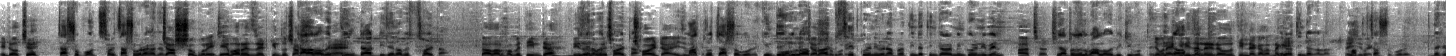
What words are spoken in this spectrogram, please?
এটা হচ্ছে চারশো সরি চারশো করে রাখা যাবে। চারশো করে এভারেজ রেট কিন্তু চারশো কালার হবে হ্যাঁ? তিনটা ডিজাইন হবে ছয়টা। কালার হবে তিনটা ডিজাইন হবে ছয়টা। ছয়টা এই যে মাত্র। চারশো করে। কিন্তু এগুলো আপনার সেট করে নেবেন আপনার। তিনটা তিন কালার মিন করে নেবেন। আচ্ছা আচ্ছা আপনার জন্য ভালো হবে বিক্রি করতে। যেমন একই ডিজাইনের এটা হলো তিনটা কালার নাকি? এটা তিনটা কালার মাত্র। চারশো করে। দেখেন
